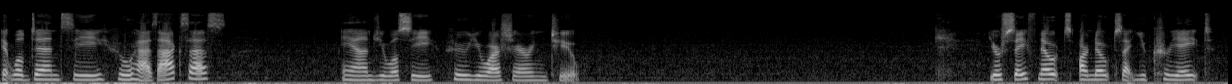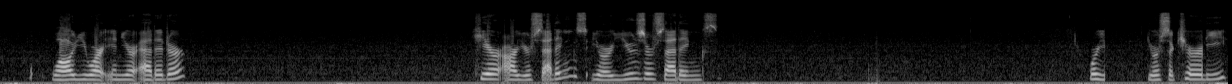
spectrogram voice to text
it will then see who has access and you will see who you are sharing to. Your safe notes are notes that you create while you are in your editor. Here are your settings, your user settings, where your security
